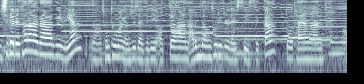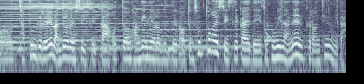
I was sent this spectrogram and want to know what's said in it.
이 시대를 살아가기 위한 어, 전통음악 연주자들이 어떠한 아름다운 소리를 낼 수 있을까 또 다양한 어, 작품들을 만들어낼 수 있을까 어떤 관객 여러분들과 어떻게 소통할 수 있을까에 대해서 고민하는 그런 팀입니다.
